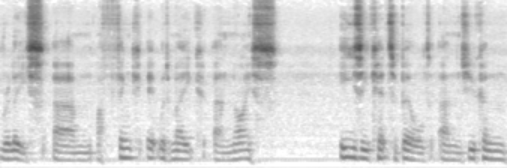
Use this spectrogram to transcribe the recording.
release. Um, I think it would make a nice, easy kit to build, and you can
